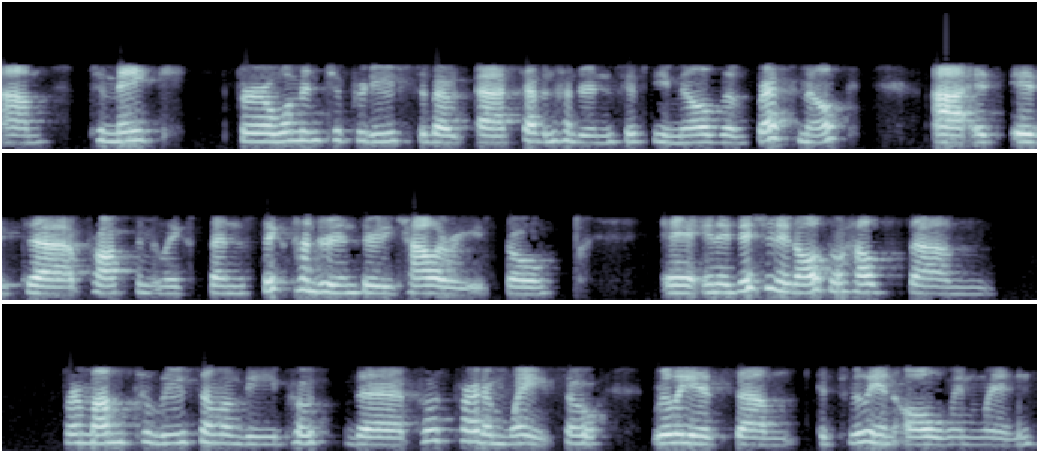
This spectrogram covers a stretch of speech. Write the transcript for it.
Um, to make for a woman to produce about uh, 750 mils of breast milk, uh, it, it uh, approximately expends 630 calories. So, in addition, it also helps um, for moms to lose some of the post the postpartum weight. So, really, it's um, it's really an all win-win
